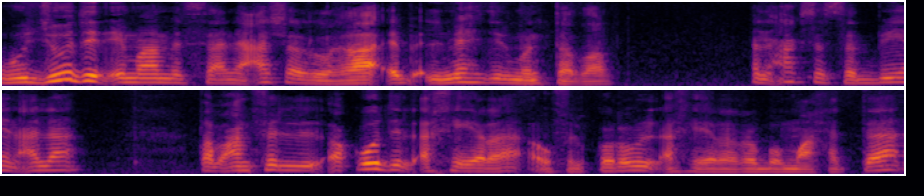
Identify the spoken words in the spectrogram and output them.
وجود الإمام الثاني عشر الغائب المهدي المنتظر انعكست سلبيا على طبعا في العقود الأخيرة أو في القرون الأخيرة ربما حتى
